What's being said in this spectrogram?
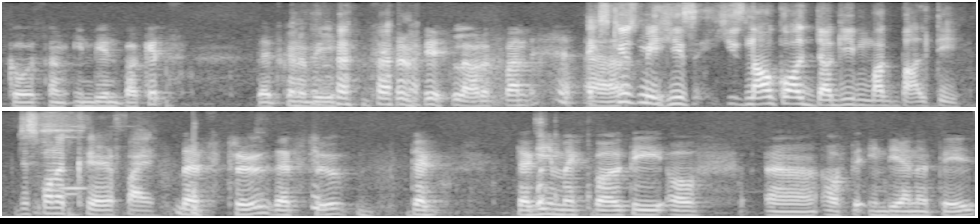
score some Indian buckets. That's gonna be, gonna be a lot of fun. Uh, Excuse me, he's he's now called Dougie Mugbalti. Just want to clarify. That's true. That's true. Doug, Dougie McBulty of uh, of the Indiana Tez.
